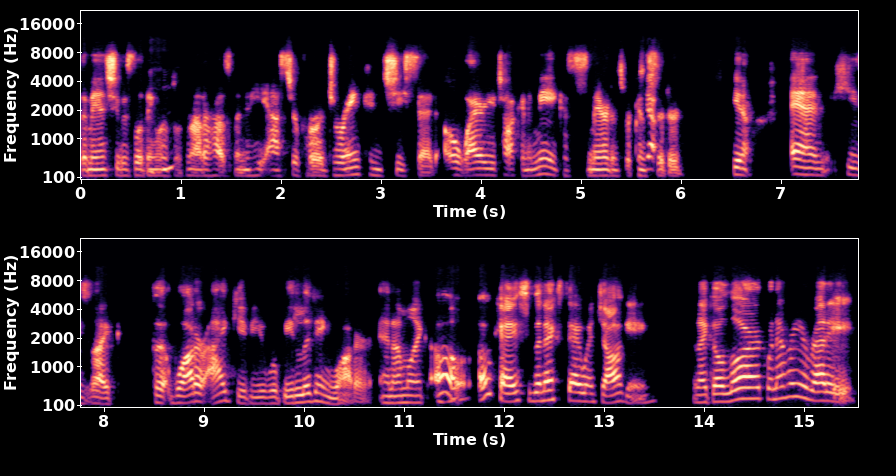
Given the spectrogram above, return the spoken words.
the man she was living mm-hmm. with was not her husband and he asked her for a drink and she said oh why are you talking to me because samaritans were considered yep. you know and he's like the water i give you will be living water and i'm like oh mm-hmm. okay so the next day i went jogging and i go lord whenever you're ready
